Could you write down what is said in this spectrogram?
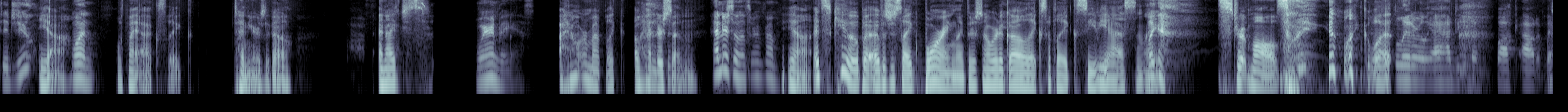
Did you? Yeah, One. with my ex like 10 years ago. And I just, Where in Vegas? I don't remember, like, oh, Henderson. Henderson. That's where I'm from. yeah, it's cute, but it was just like boring. Like, there's nowhere to go, like, except like CVS and like, Like, strip malls. like, what? literally, I had to get the fuck out of there.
